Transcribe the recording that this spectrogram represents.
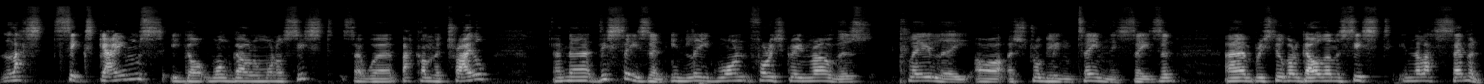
last six games, he got one goal and one assist. So we're back on the trail. And uh, this season in League One, Forest Green Rovers clearly are a struggling team this season. Um, but he's still got a goal and assist in the last seven.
